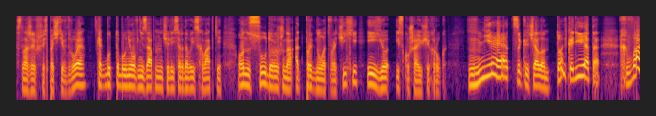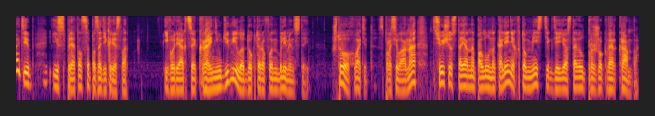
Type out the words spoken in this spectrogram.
Сложившись почти вдвое, как будто бы у него внезапно начались родовые схватки, он судорожно отпрыгнул от врачихи и ее искушающих рук. «Нет!» — закричал он. «Только не это! Хватит!» И спрятался позади кресла. Его реакция крайне удивила доктора фон Блименстейн. «Что, хватит?» — спросила она, все еще стоя на полу на коленях в том месте, где ее оставил прыжок Веркрампа.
